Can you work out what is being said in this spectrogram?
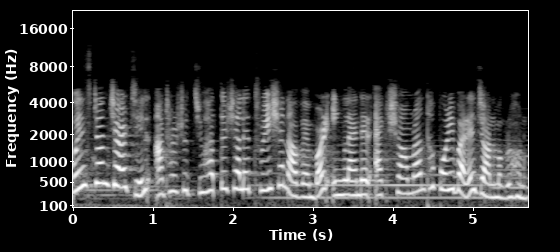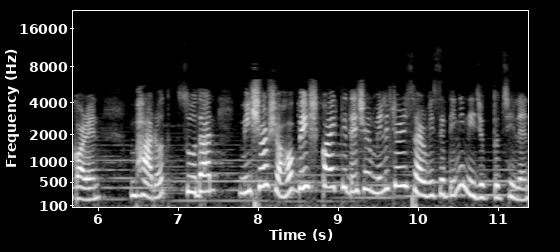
উইনস্টন চার্চিল আঠারোশো চুয়াত্তর সালে ত্রিশে নভেম্বর ইংল্যান্ডের এক সম্ভ্রান্ত পরিবারে জন্মগ্রহণ করেন। ভারত, সুদান, মিশর সহ বেশ কয়েকটি দেশের মিলিটারি সার্ভিসে তিনি নিযুক্ত ছিলেন।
